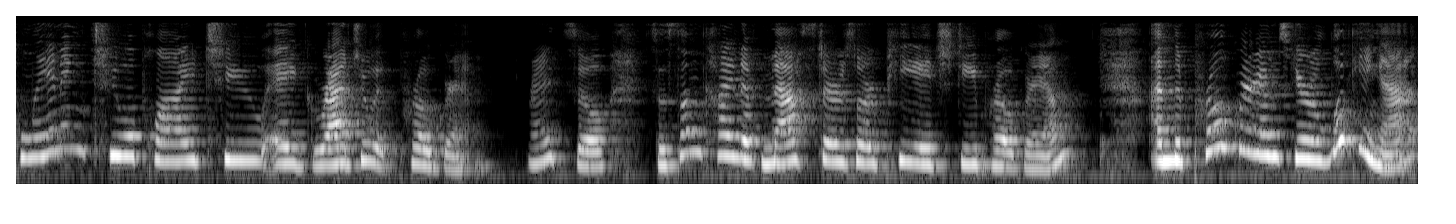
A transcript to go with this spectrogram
planning to apply to a graduate program, right? So, so some kind of master's or PhD program. And the programs you're looking at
